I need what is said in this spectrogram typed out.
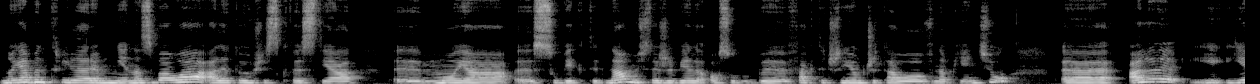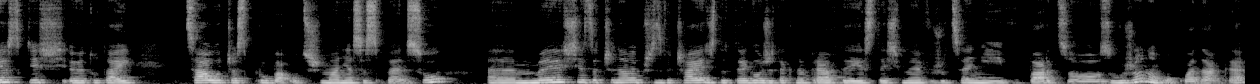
no ja bym thrillerem nie nazwała, ale to już jest kwestia y, moja y, subiektywna. Myślę, że wiele osób by faktycznie ją czytało w napięciu, e, ale jest gdzieś e, tutaj cały czas próba utrzymania suspensu. E, My się zaczynamy przyzwyczajać do tego, że tak naprawdę jesteśmy wrzuceni w bardzo złożoną układankę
